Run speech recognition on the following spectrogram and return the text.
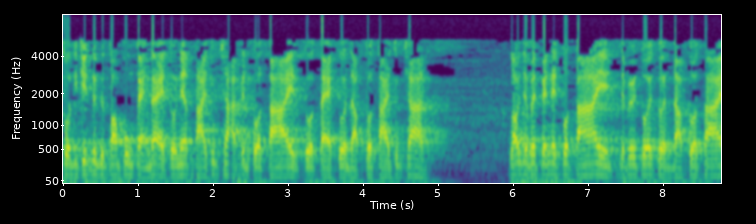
ตัวที่คิดนึกคือตอนปรุงแต่งได้ไอตัวเนี้ยตายทุกชาติเป็นตัวตาย ตัวแตกตัวดับตัวตายทุกชาติ เราจะไปเป็นไอตัวตายจะไปเป็นตัวเกิดดับตัวตาย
